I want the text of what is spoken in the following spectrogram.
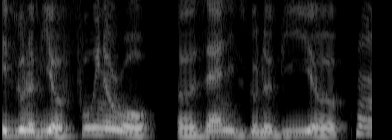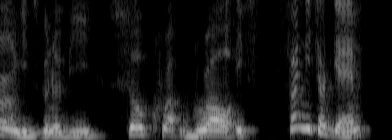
it's to be a four in a row uh, then it's to be a pong it's to be so grow. It's fun little game.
